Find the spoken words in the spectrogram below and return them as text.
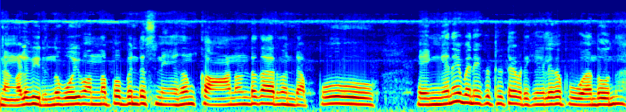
ഞങ്ങൾ വിരുന്ന് പോയി വന്നപ്പോൾ ഇവന്റെ സ്നേഹം കാണേണ്ടതായിരുന്നു എന്റെ അപ്പോ. എങ്ങനെ ഇവനെ കിട്ടിട്ട് എവിടേക്കെങ്കിലുമൊക്കെ പോകാൻ തോന്നുക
